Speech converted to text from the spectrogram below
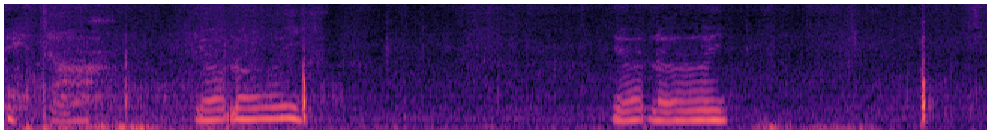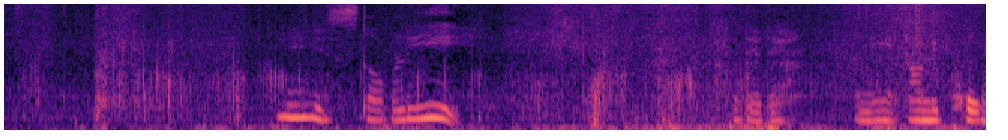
นี่จ้าเยอะเลย เยอะเลย นี่สตรอเบอรี่ เดี๋ยวเดี๋ยวอันนี้เอาในพง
